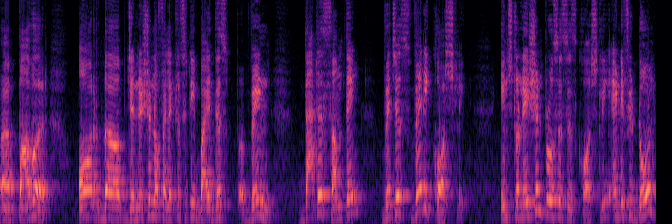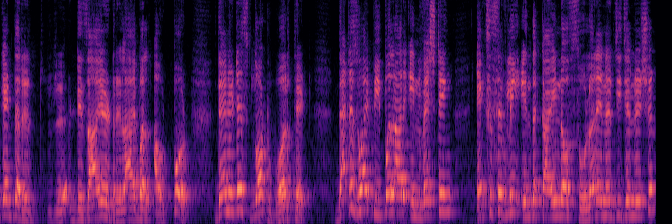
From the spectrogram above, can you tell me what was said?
uh, power or the generation of electricity by this wind, that is something which is very costly. Installation process is costly and if you don't get the re re desired reliable output, then it is not worth it. That is why people are investing excessively in the kind of solar energy generation,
